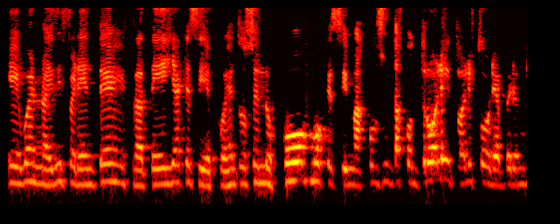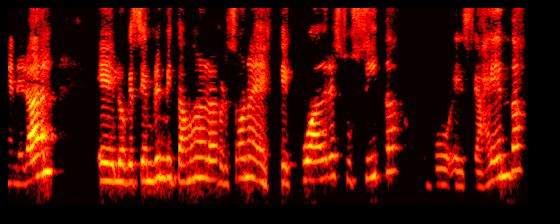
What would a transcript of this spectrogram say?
Eh, bueno, hay diferentes estrategias, que si después entonces los combos, que si más consultas, controles y toda la historia, pero en general eh, lo que siempre invitamos a la persona es que cuadre su cita, o, se agenda,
